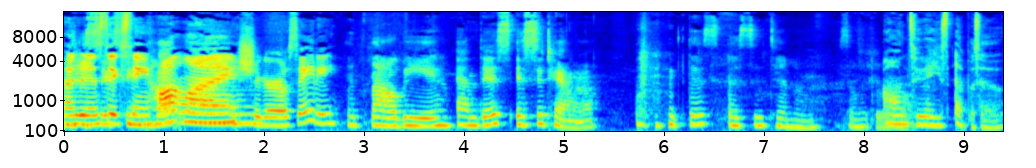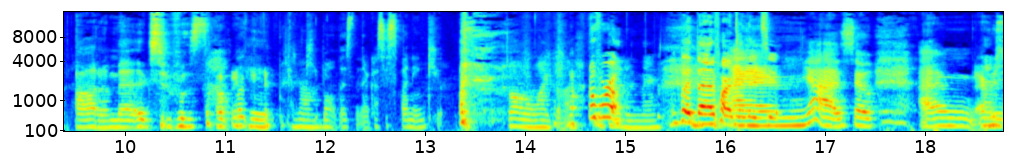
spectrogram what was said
116 hotline. Sugar Girl Sadie. It's Valby. And this is Satana. This is Sutano. Sound like a On today's episode. Automatic superstar. Okay, no. Keep all this in there because it's funny and cute. Oh my god. No, Put for that in there. Put that part in there too. Yeah, so um, I'm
